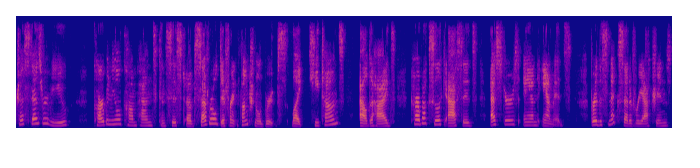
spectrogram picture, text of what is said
Just as review, carbonyl compounds consist of several different functional groups like ketones, aldehydes, carboxylic acids, esters, and amides. For this next set of reactions,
